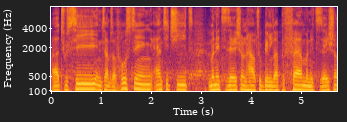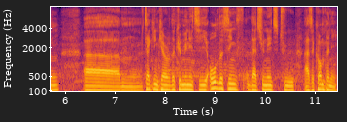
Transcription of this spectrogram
uh, to see in terms of hosting, anti-cheat, monetization, how to build up a fair monetization, um, taking care of the community, all the things that you need to, as a company,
